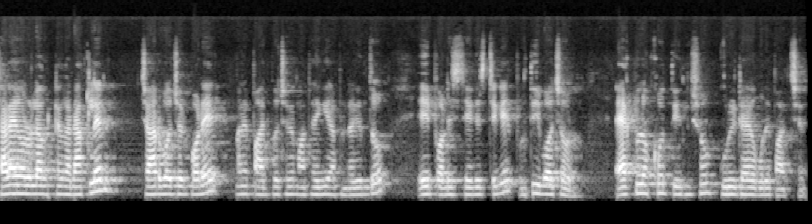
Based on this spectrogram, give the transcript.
সাড়ে এগারো লাখ টাকা রাখলেন। চার বছর পরে মানে পাঁচ বছরের মাথায় গিয়ে আপনারা কিন্তু এই পলিসি থেকে প্রতি বছর এক লক্ষ তিনশো কুড়ি টাকা করে পাচ্ছেন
